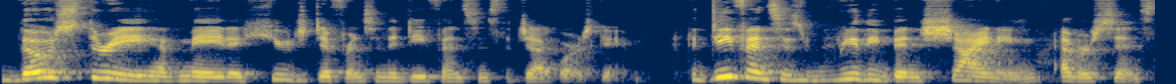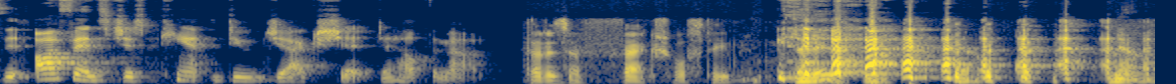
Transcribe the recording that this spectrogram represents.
Those three have made a huge difference in the defense since the Jaguars game. The defense has really been shining ever since. The offense just can't do jack shit to help them out. That is a factual statement. That is. Yeah,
